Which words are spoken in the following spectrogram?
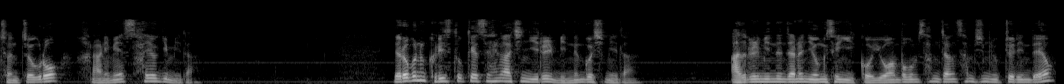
전적으로 하나님의 사역입니다. 여러분은 그리스도께서 행하신 일을 믿는 것입니다. 아들을 믿는 자는 영생이 있고 요한복음 3장 36절인데요.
